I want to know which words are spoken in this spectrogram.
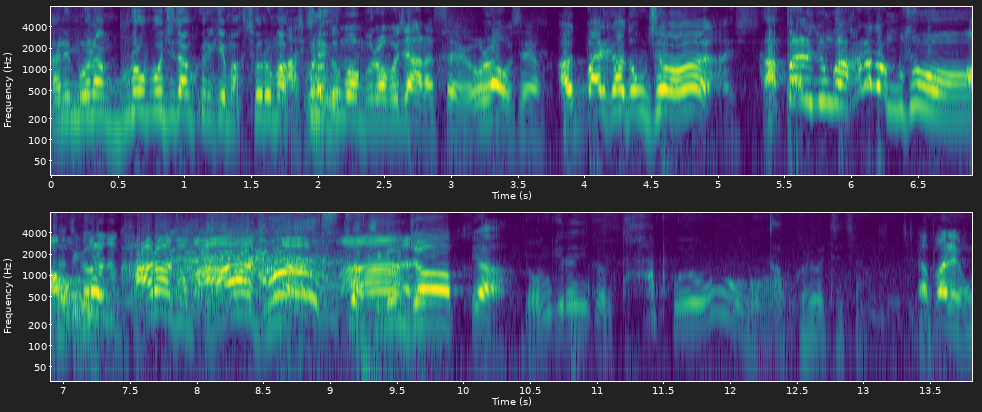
아니 뭐난 물어보지도 않고 이렇게 막 서로 막 아, 저도 보내고. 뭐 물어보지 않았어요. 올라오세요. 아 빨리 가 동철. 아이씨. 아 빨리 좀 가. 하나도 안 무서워. 아, 옥들아 좀 가라, 좀. 아, 정말. 좀. 아. 지금 저 야 연기라니까 다 보여. 야, 빨리 홍철.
